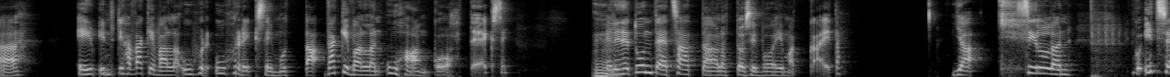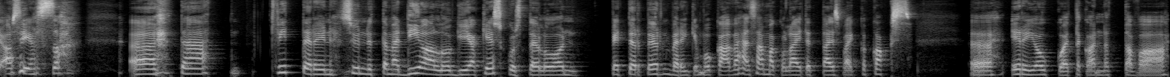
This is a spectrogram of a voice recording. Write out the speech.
äh, ei nyt ihan väkivallan uhriksi, mutta väkivallan uhan kohteeksi. Mm. Eli ne tunteet saattaa olla tosi voimakkaita. Ja silloin, kun itse asiassa tämä Twitterin synnyttämä dialogi ja keskustelu on Peter Törnbergin mukaan vähän sama kuin laitettaisiin vaikka kaksi ö, eri joukkuetta kannattavaa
